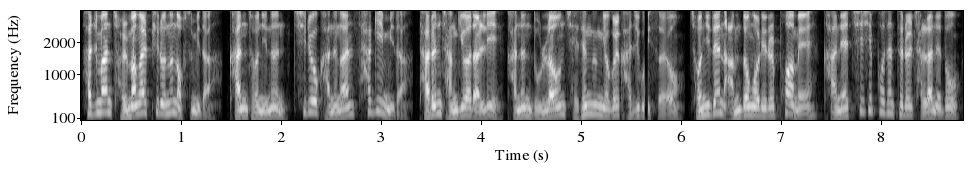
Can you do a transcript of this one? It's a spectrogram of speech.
하지만 절망할 필요는 없습니다. 간 전이는 치료 가능한 사기입니다. 다른 장기와 달리 간은 놀라운 재생 능력을 가지고 있어요. 전이된 암덩어리를 포함해 간의 70%를 잘라내도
